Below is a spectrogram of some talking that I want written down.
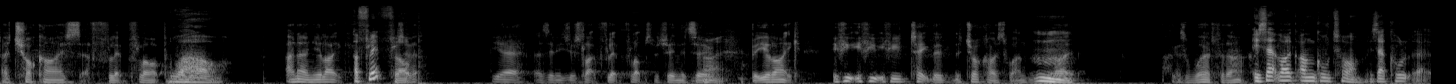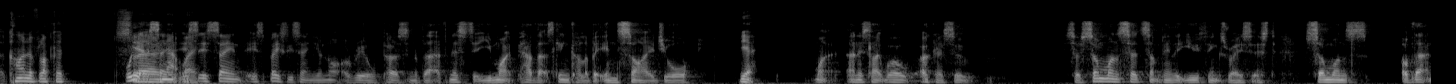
a chalk ice, a flip flop. Wow. I know, and you're like A flip flop. so- yeah, as in he just like flip flops between the two. Right. But you're like, if you if you if you take the the chalk ice one, Mm. like, I think there's a word for that. Is that like Uncle Tom? Is that called uh, kind of like a Well, yeah, it's saying, it's, it's saying it's basically saying you're not a real person of that ethnicity. You might have that skin color, but inside you're Yeah. and it's like, well, okay, so so someone said something that you think's racist. Someone's of that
